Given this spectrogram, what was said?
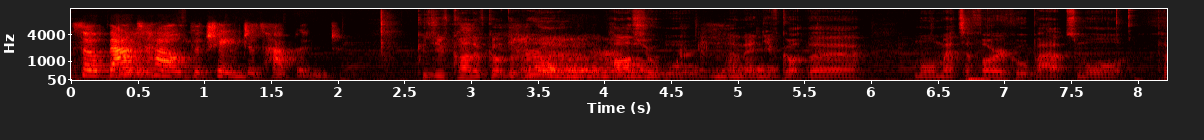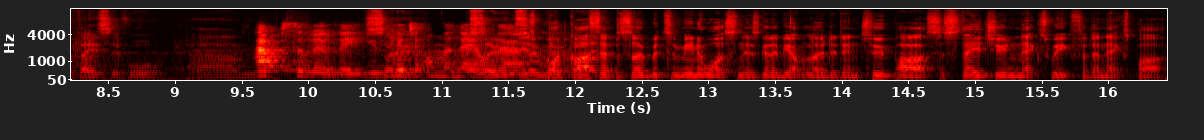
So that's how the changes happened. Because you've kind of got the real partial wall, and then you've got the more metaphorical, perhaps more pervasive wall. Um, Absolutely, you so, hit it on the nail so, there. So, podcast episode with Tahmina Watson is going to be uploaded in two parts. So stay tuned next week for the next part.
